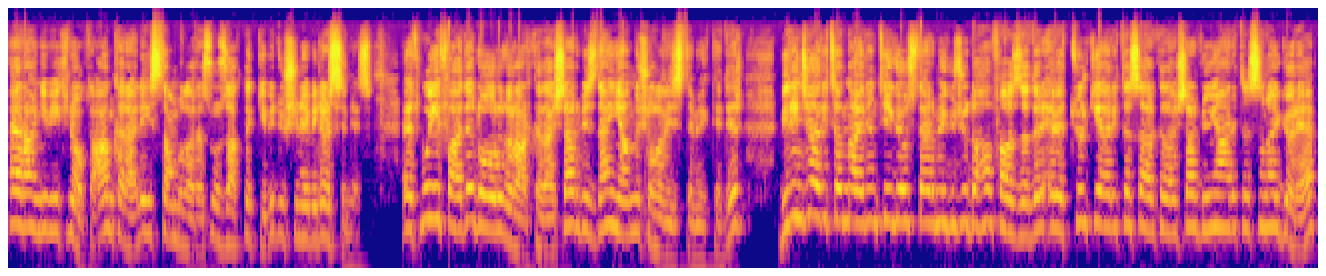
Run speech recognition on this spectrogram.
herhangi bir iki nokta. Ankara ile İstanbul arası uzaklık gibi düşünebilirsiniz. Evet bu ifade doğrudur arkadaşlar. Bizden yanlış olanı istemektedir. Birinci haritanın ayrıntıyı gösterme gücü daha fazladır. Evet Türkiye haritası arkadaşlar dünya haritasına göre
